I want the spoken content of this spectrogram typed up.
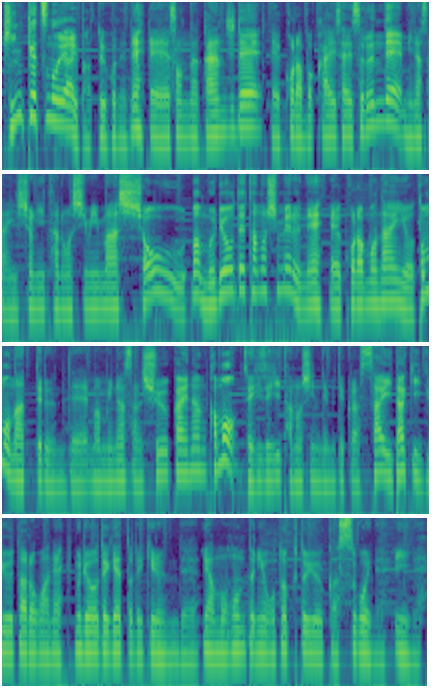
金 欠の刃ということでね、えー、そんな感じで、え、コラボ開催するんで、皆さん一緒に楽しみましょう。まあ、無料で楽しめるね、え、コラボ内容ともなってるんで、まあ、皆さん集会なんかもぜひぜひ楽しんでみてください。ダキ牛太郎はね、無料でゲットできるんで、いや、もう本当にお得というか、すごいね、いいね。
